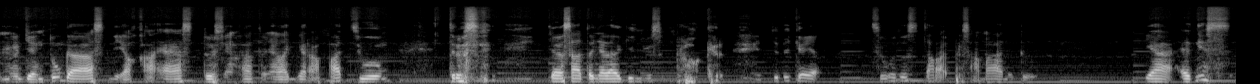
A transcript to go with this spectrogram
ngerjain tugas di LKS terus yang satunya lagi rapat zoom terus yang satunya lagi news broker. Jadi kayak semua tuh secara bersamaan itu. Ya least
